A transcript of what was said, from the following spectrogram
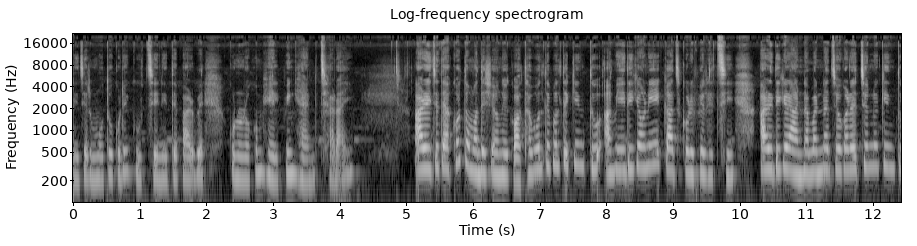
নিজের মতো করে গুছিয়ে নিতে পারবে, কোনো রকম হেল্পিং হ্যান্ড ছাড়াই। আর এই যে দেখো তোমাদের সঙ্গে কথা বলতে বলতে কিন্তু আমি এদিকে অনেক কাজ করে ফেলেছি। আর এদিকে রান্নাবান্নার জোগাড়ের জন্য কিন্তু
